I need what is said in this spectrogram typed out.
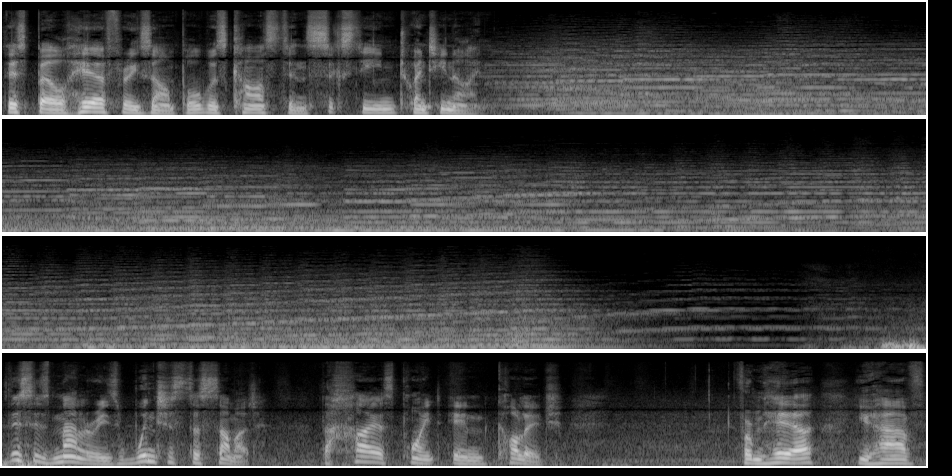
This bell here, for example, was cast in 1629. This is Mallory's Winchester Summit, the highest point in college from here, you have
